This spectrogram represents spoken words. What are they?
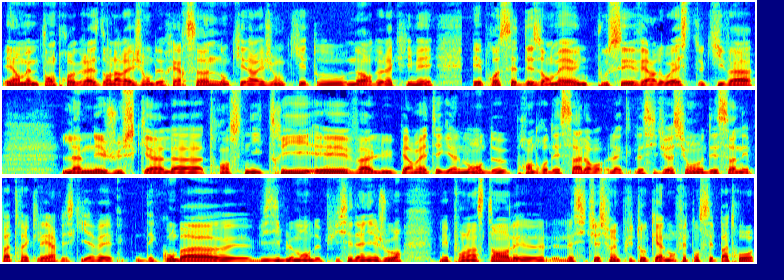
et en même temps progressent dans la région de Kherson, qui est la région qui est au nord de la Crimée, et procède désormais à une poussée vers l'ouest qui va l'amener jusqu'à la Transnistrie et va lui permettre également de prendre Odessa. Alors la, situation Odessa n'est pas très claire puisqu'il y avait des combats euh, visiblement depuis ces derniers jours, mais pour l'instant la situation est plutôt calme. En fait, on ne sait pas trop.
